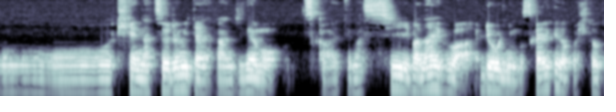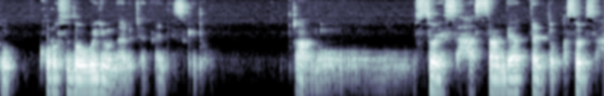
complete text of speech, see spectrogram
の危険なツールみたいな感じでも使われてますし、まあ、ナイフは料理にも使えるけど、人と殺す道具にもなるじゃないですけど、あのストレス発散であったりとか、ストレスは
